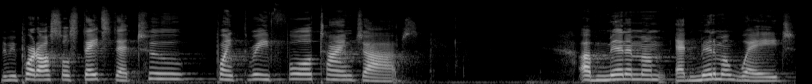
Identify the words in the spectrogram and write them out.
The report also states that 2.3 full time jobs of minimum, at minimum wage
